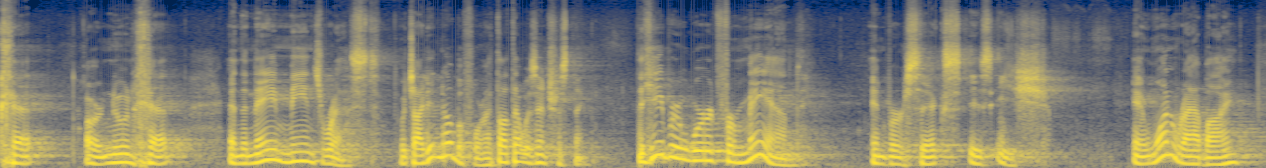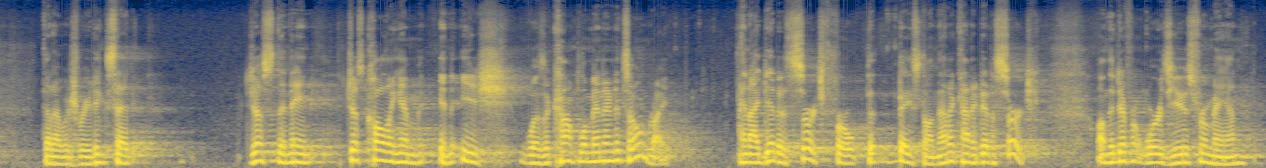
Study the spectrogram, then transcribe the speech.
Chet or Nun Chet. And the name means rest, which I didn't know before. I thought that was interesting. The Hebrew word for man in verse 6 is Ish. And one rabbi that I was reading said just the name, just calling him an Ish was a compliment in its own right. And I did a search for, based on that, I kind of did a search on the different words used for man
